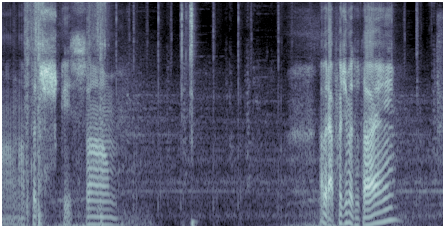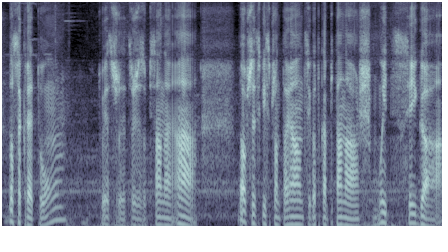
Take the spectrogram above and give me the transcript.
O, apteczki są. Dobra, wchodzimy tutaj. Do sekretu. Tu jest coś zapisane. A, do wszystkich sprzątających od kapitana Schmitziga.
